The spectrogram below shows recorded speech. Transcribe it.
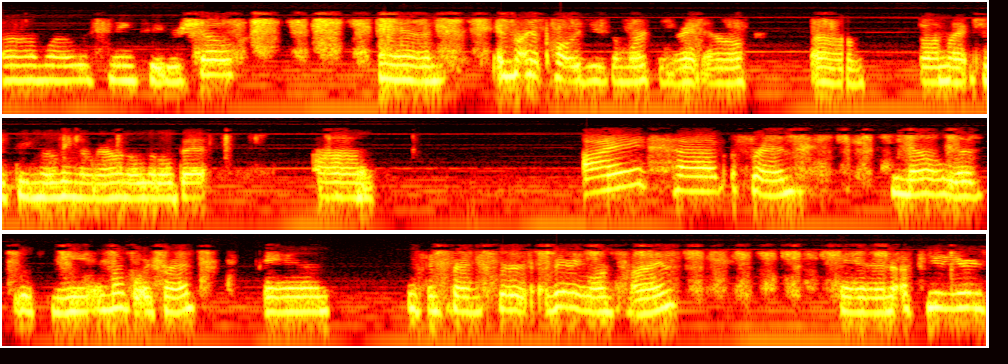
um, while listening to your show. And, and my apologies, I'm working right now, um, so I might just be moving around a little bit. Um, I have a friend who now lives with me and my boyfriend and we've been friends for a very long time. And a few years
